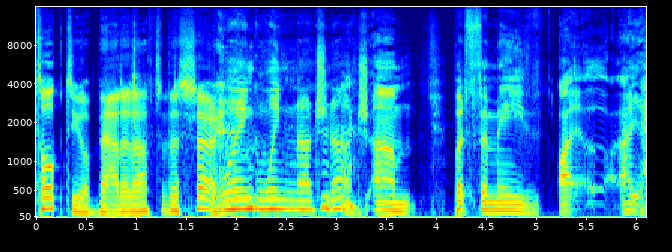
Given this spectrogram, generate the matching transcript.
talk to you about it after the show. Wing, wing, nudge, nudge. Um, but for me, I, I,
